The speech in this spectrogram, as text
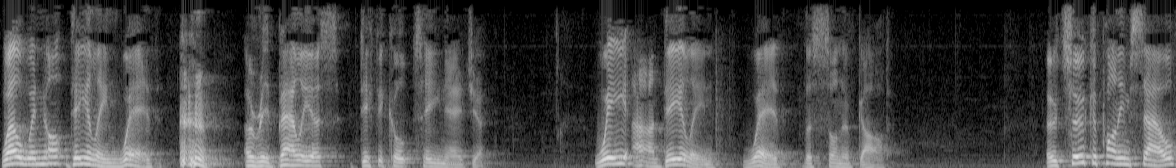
Well, we're not dealing with a rebellious, difficult teenager. We are dealing with the Son of God, who took upon himself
